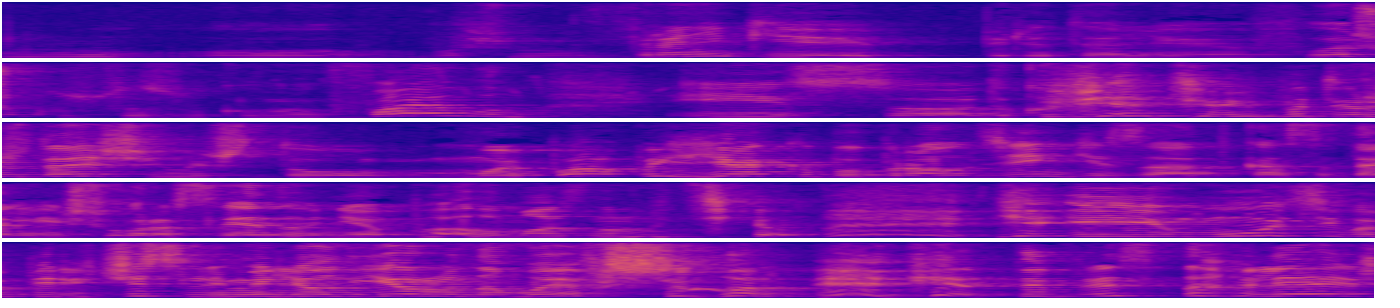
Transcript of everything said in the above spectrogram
Ну, э, в общем, Веронике передали флешку со звуковым файлом и с э, документами, подтверждающими, что мой папа якобы брал деньги за отказ от дальнейшего расследования по алмазному делу. И, и ему, типа, перечислили миллион евро на мой офшор. И ты представляешь,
